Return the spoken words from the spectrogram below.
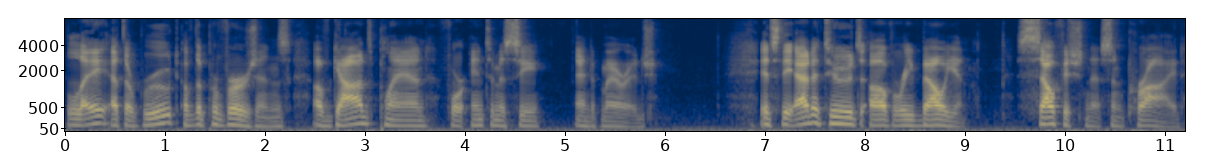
lay at the root of the perversions of God's plan for intimacy and marriage? It's the attitudes of rebellion, selfishness, and pride,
